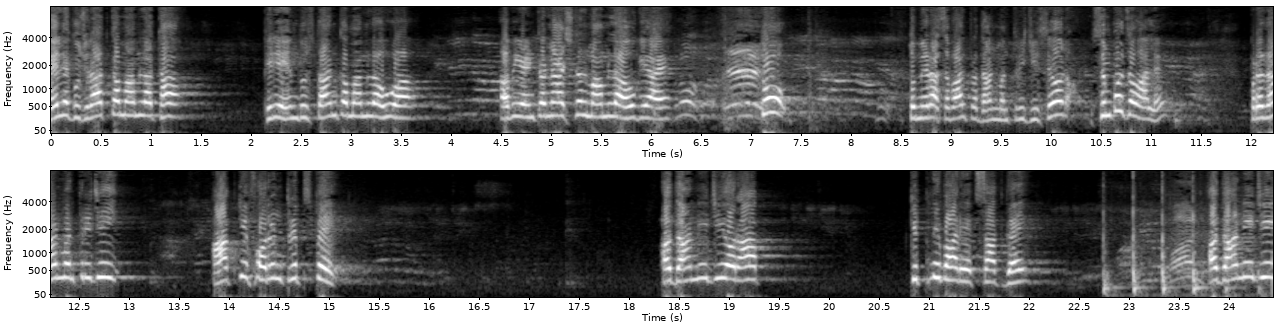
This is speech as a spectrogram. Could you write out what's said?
पहले गुजरात का मामला था फिर ये हिंदुस्तान का मामला हुआ। अब ये इंटरनेशनल मामला हो गया है। तो तो मेरा सवाल प्रधानमंत्री जी से और सिंपल सवाल है। प्रधानमंत्री जी आपकी फॉरेन ट्रिप्स पे अदानी जी और आप कितनी बार एक साथ गए? Adani ji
